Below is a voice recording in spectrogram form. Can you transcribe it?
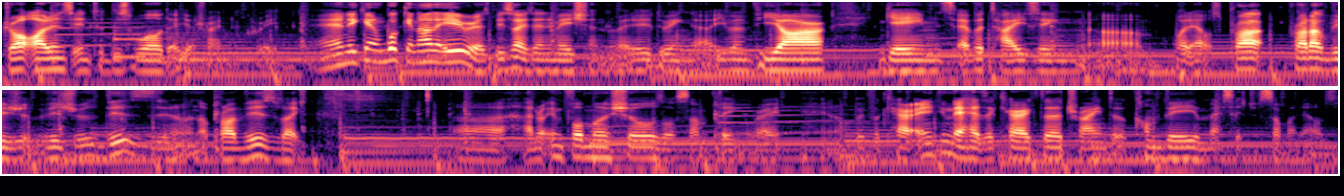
draw audience into this world that you're trying to create. And it can work in other areas besides animation, whether you're doing uh, even VR, games, advertising, um, what else? Pro- product visual, visual viz, you know, not product viz, like uh, I don't know, infomercials or something, right? With a character, anything that has a character trying to convey a message to someone else.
